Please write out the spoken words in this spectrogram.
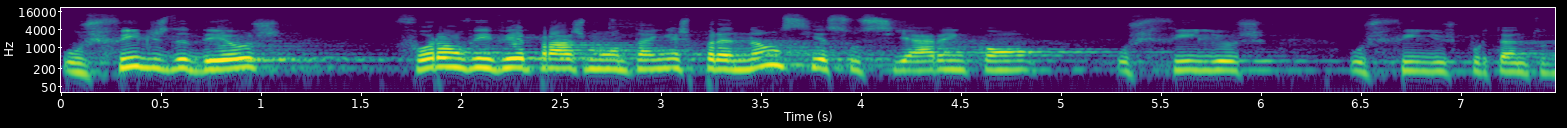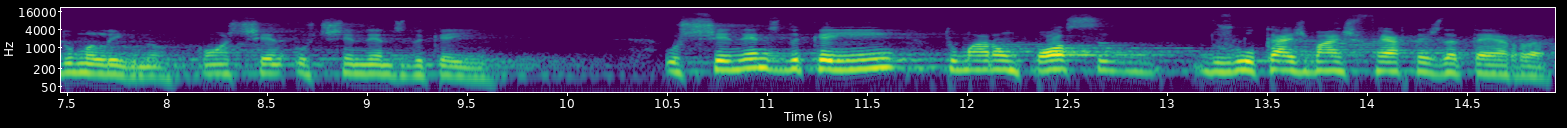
os filhos de Deus foram viver para as montanhas para não se associarem com os filhos, os filhos, portanto, do maligno, com os descendentes de Caim. Os descendentes de Caim tomaram posse dos locais mais férteis da terra,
